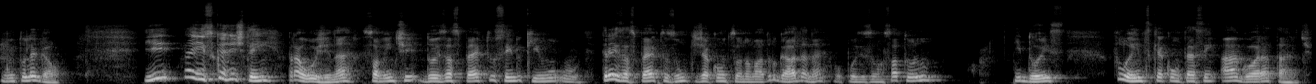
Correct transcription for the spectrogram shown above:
muito legal. E é isso que a gente tem para hoje, né? Somente dois aspectos, sendo que um, um, três aspectos, um que já aconteceu na madrugada, né? Oposição a Saturno, e dois fluentes que acontecem agora à tarde.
